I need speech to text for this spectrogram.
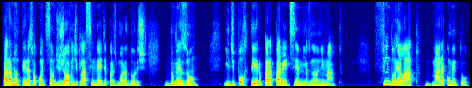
para manter a sua condição de jovem de classe média para os moradores do Maison e de porteiro para parentes e amigos no anonimato. Fim do relato, Mara comentou.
